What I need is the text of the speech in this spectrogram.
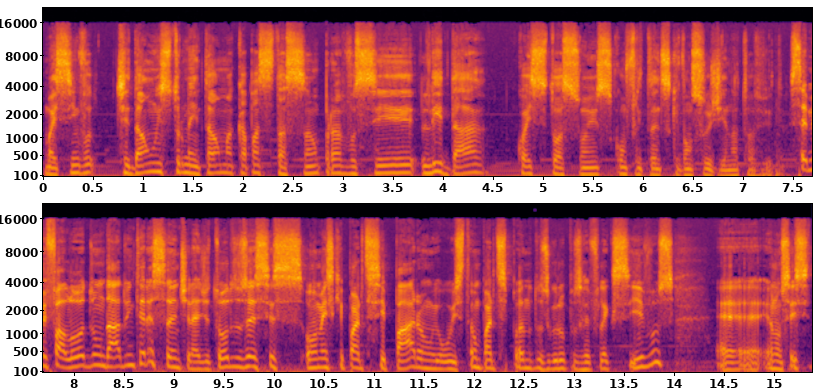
mas sim te dá um instrumental, uma capacitação para você lidar com as situações conflitantes que vão surgir na tua vida. Você me falou de um dado interessante, né? De todos esses homens que participaram ou estão participando dos grupos reflexivos, é, eu não sei se,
